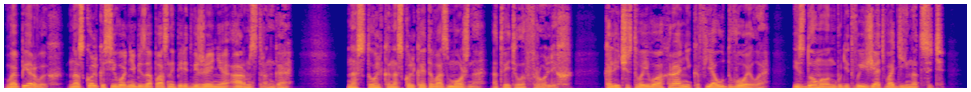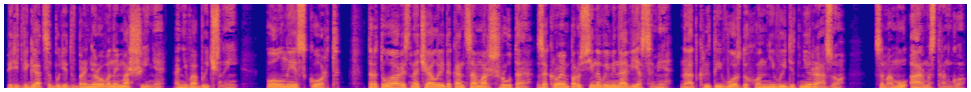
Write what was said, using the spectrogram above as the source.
«Во-первых, насколько сегодня безопасны передвижения Армстронга?» «Настолько, насколько это возможно», — ответила Фролих. «Количество его охранников я удвоила. Из дома он будет выезжать в одиннадцать. Передвигаться будет в бронированной машине, а не в обычной. Полный эскорт. Тротуары с начала и до конца маршрута закроем парусиновыми навесами. На открытый воздух он не выйдет ни разу. Самому Армстронгу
